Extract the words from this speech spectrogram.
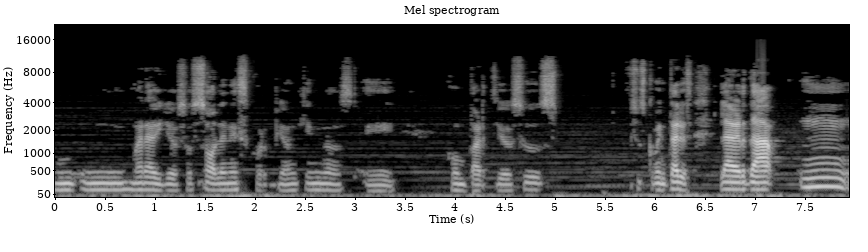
Un, maravilloso sol en escorpión quien nos eh, compartió sus, sus comentarios. La verdad, Mm,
